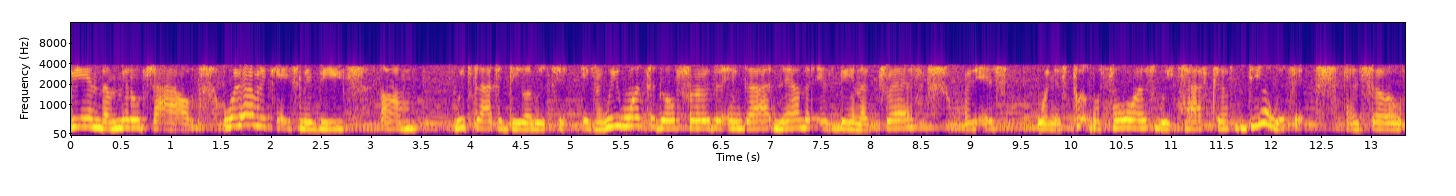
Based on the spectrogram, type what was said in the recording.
being the middle child, whatever the case may be, um, we've got to deal with it. If we want to go further in God, now that it's being addressed, when it's when it's put before us, we have to deal with it. And so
